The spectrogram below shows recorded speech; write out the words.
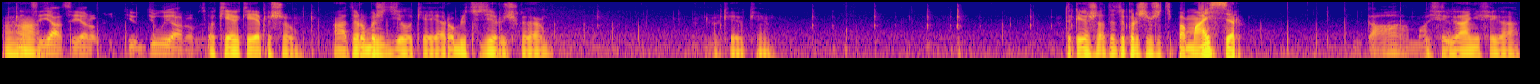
Ага. Це я, це я роблю. Ді- Діло я роблю. Окей, окей, я пішов. А, ти робиш діл, окей, я роблю цю зірочку, да? Окей, окей. Ти, конечно, а ти, ти, коротше, вже типа майстер? Да, мастер. Ніфіга, ніфіга.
